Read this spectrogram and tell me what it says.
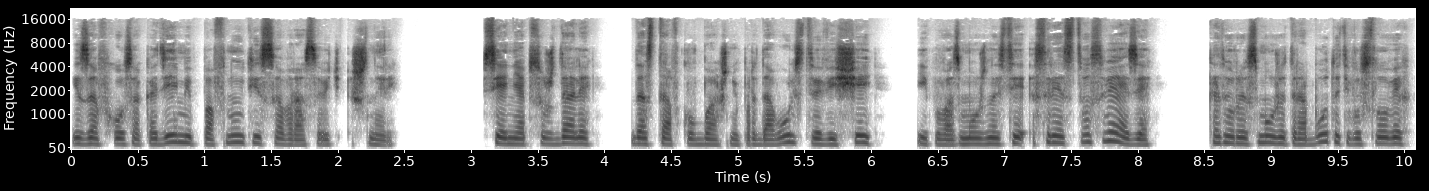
и завхоз Академии Пафнутий Саврасович Шнырь. Все они обсуждали доставку в башню продовольствия, вещей и, по возможности, средства связи, которая сможет работать в условиях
